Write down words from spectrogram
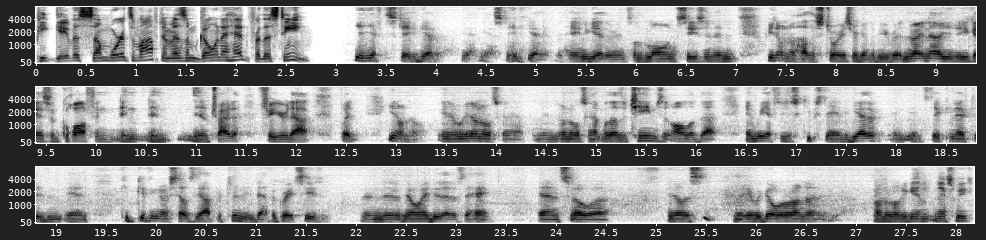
Pete gave us some words of optimism going ahead for this team. Yeah, you have to stay together. Yeah, yeah, stay together and hang together. And it's a long season, and we don't know how the stories are going to be written. Right now, you know, you guys will go off and, and, and you know try to figure it out, but you don't know. You know, we don't know what's going to happen, and you don't know what's going to happen with other teams and all of that. And we have to just keep staying together and, and stay connected and, and, keep giving ourselves the opportunity to have a great season. And the only way to do that is to hang. And so, uh, you know, this, you know, here we go. We're on a on the road again next week.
